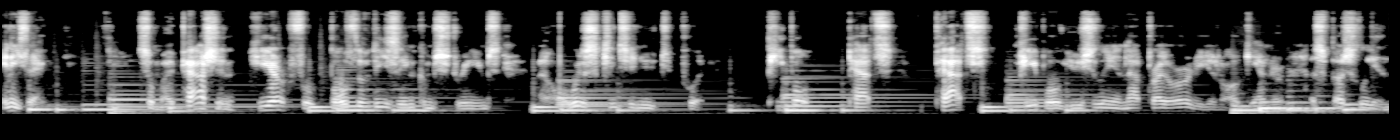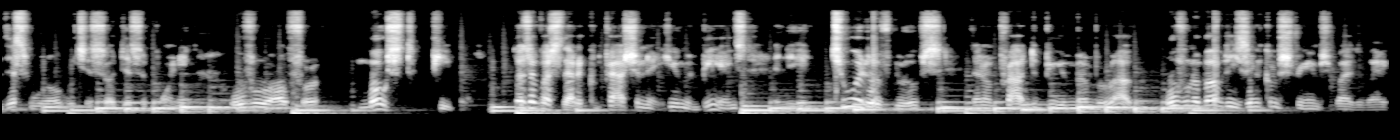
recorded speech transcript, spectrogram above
anything. So, my passion here for both of these income streams, I always continue to put people, pets, pets, people, usually in that priority in all candor, especially in this world, which is so disappointing overall for most people. Those of us that are compassionate human beings in the intuitive groups that I'm proud to be a member of, over and above these income streams, by the way,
